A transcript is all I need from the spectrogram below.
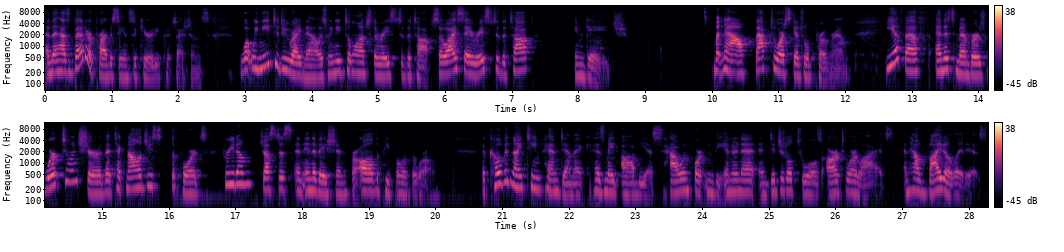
and that has better privacy and security protections what we need to do right now is we need to launch the race to the top. So I say race to the top, engage. But now back to our scheduled program. EFF and its members work to ensure that technology supports freedom, justice, and innovation for all the people of the world. The COVID-19 pandemic has made obvious how important the internet and digital tools are to our lives and how vital it is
